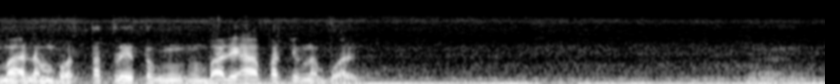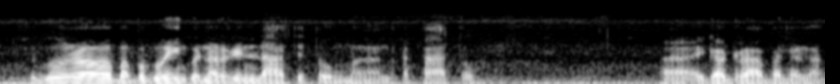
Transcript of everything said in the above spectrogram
malambot. Tatlo itong, bali apat yung nabuwal. Uh, siguro babaguhin ko na rin lahat itong mga nakapatong. Uh, igagraba na lang.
